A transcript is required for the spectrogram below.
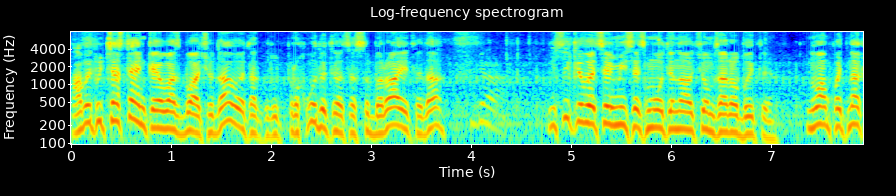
А ви тут частенько я вас бачу, да? Ви так тут проходите, оце собираєте, да? Да. І скільки ви цей місяць можете на цьому заробити? Ну вам хоч на,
